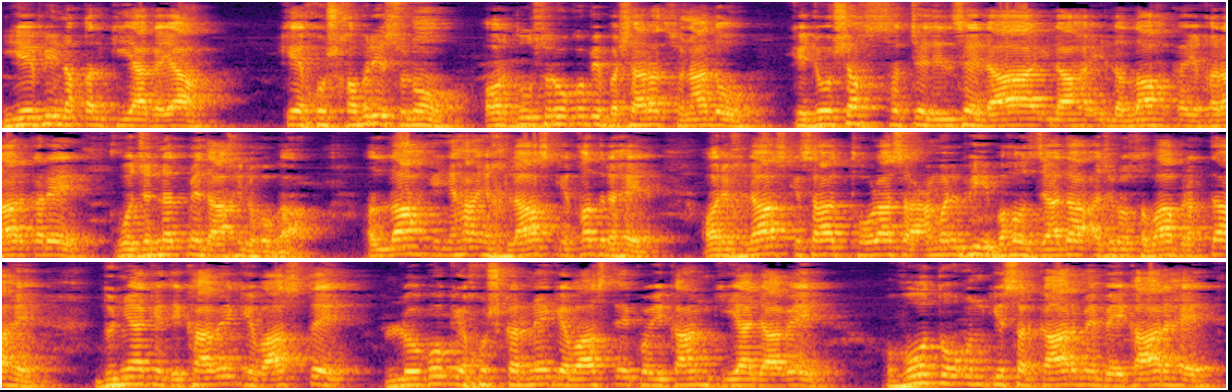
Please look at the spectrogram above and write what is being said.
یہ بھی نقل کیا گیا۔ کہ خوشخبری سنو اور دوسروں کو بھی بشارت سنا دو کہ جو شخص سچے دل سے لا الہ الا اللہ کا اقرار کرے، وہ جنت میں داخل ہوگا۔ اللہ کے یہاں اخلاص کی قدر ہے اور اخلاص کے ساتھ تھوڑا سا عمل بھی بہت زیادہ اجر و ثواب رکھتا ہے۔ دنیا کے دکھاوے کے واسطے، لوگوں کے خوش کرنے کے واسطے کوئی کام کیا جاوے، وہ تو ان کی سرکار میں بیکار ہے،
